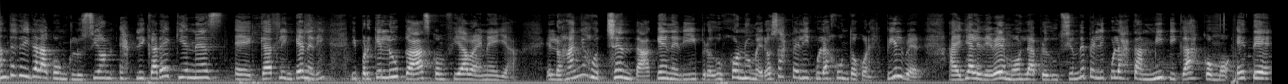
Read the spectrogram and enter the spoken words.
Antes de ir a la conclusión, explicaré quién es eh, Kathleen Kennedy y por qué Lucas confiaba en ella. En los años 80, Kennedy produjo numerosas películas junto con Spielberg. A ella le debemos la producción de películas tan míticas como E.T.,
